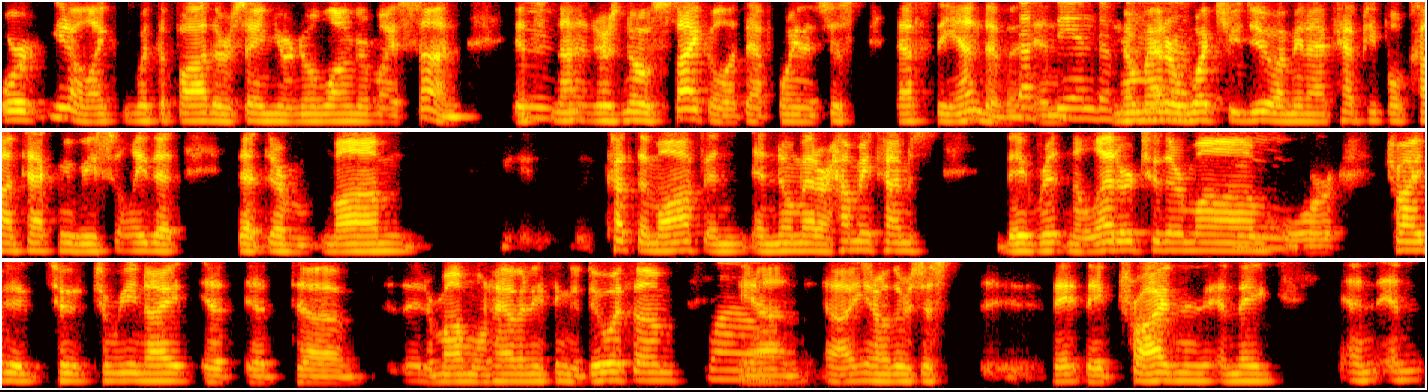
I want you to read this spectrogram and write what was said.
or you know like with the father saying you're no longer my son it's Mhm. not there's no cycle at that point it's just that's the end of it That's and the end of no it, matter what you do i mean i've had people contact me recently that that their mom cut them off and and no matter how many times they've written a letter to their mom Mm. or tried to to to reunite it it um, their mom won't have anything to do with them Wow. and uh, you know there's just they they've tried and, and they and and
